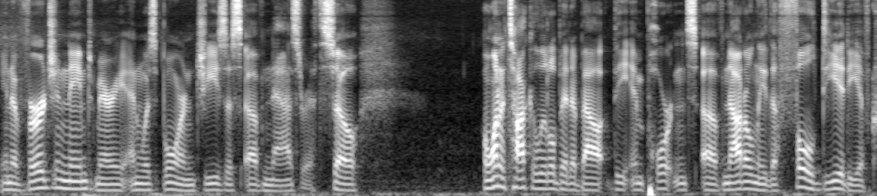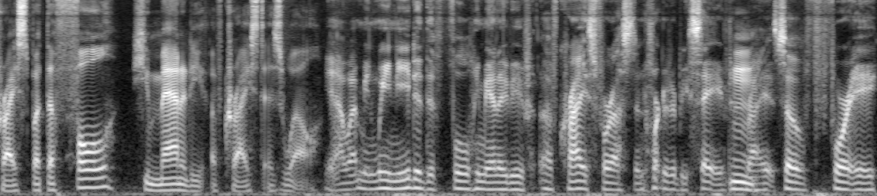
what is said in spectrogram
in a virgin named Mary and was born Jesus of Nazareth. So, I want to talk a little bit about the importance of not only the full deity of Christ, but the full humanity of Christ as well. Yeah, I mean, we needed the full humanity of, Christ for us in order to be saved, mm. right? So for a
